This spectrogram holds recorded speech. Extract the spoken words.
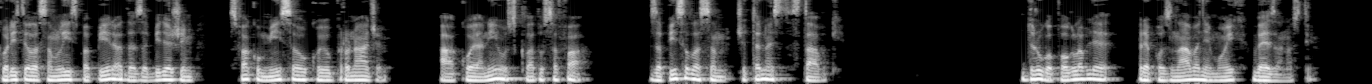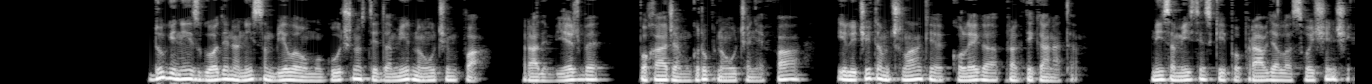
Koristila sam list papira da zabilježim svaku misao koju pronađem, a koja nije u skladu sa fa. Zapisala sam 14 stavki. Drugo poglavlje, prepoznavanje mojih vezanosti. Dugi niz godina nisam bila u mogućnosti da mirno učim fa, radim vježbe, pohađam grupno učenje fa ili čitam članke kolega praktikanata. Nisam istinski popravljala svoj šinšin.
